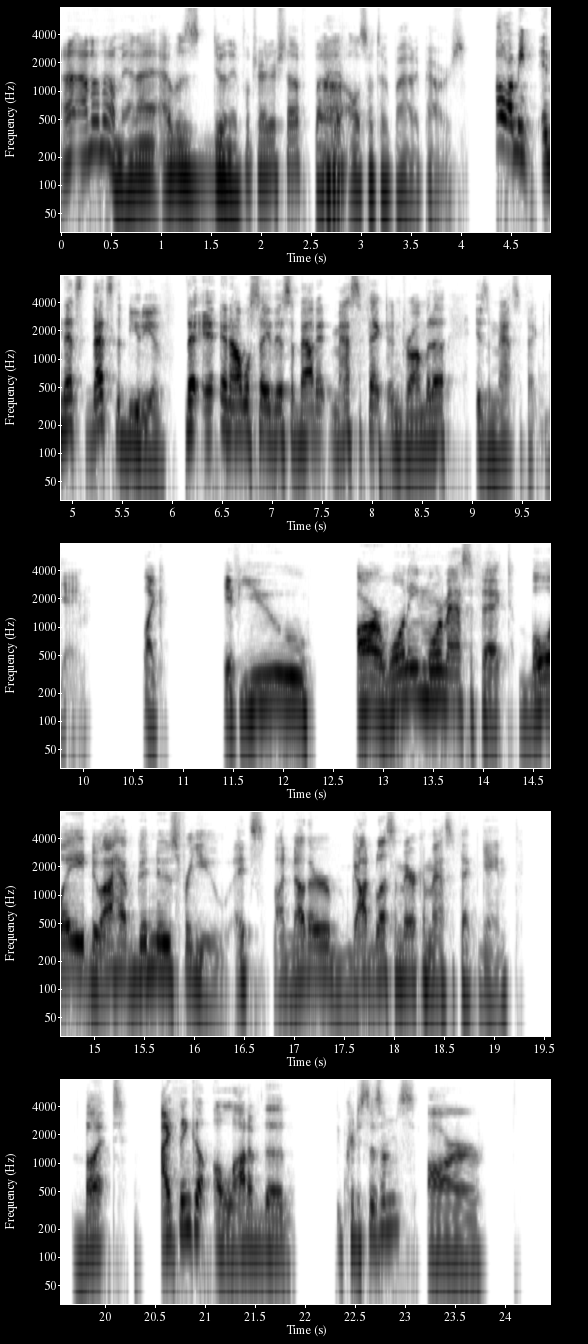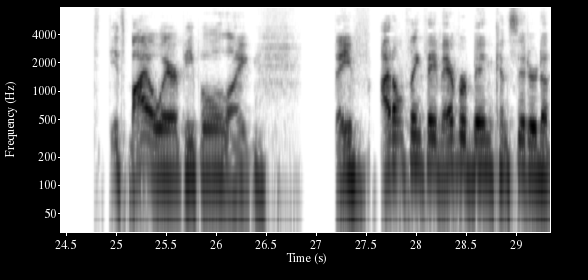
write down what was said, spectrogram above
I, I don't know, man. I, I was doing the infiltrator stuff, but I Uh-huh. also took biotic powers. Oh, I mean, and that's that's the beauty of the, and I will say this about it: Mass Effect Andromeda is a Mass Effect game. Like, if you are wanting more Mass Effect, boy, do I have good news for you. It's another God Bless America Mass Effect game. But I think a, a lot of the criticisms are it's BioWare people like they've I don't think they've ever been considered a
